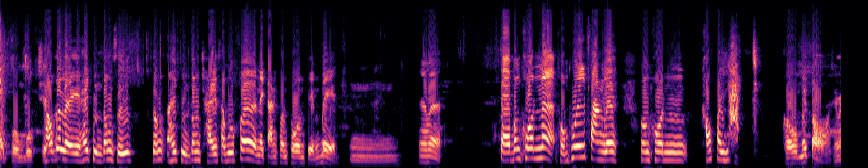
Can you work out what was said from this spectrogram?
ลำโพงบุ๊กเชลเขาก็เลยให้คุณต้องซื้อ ต้องให้คุณต้องใช้ซับวูเฟอร์ในการคอนโทรลเสียงเบสอืมใช่ไหมแต่บางคนน่ะ ผมพูดให้ฟังเลย บางคนเขาประหยัด เขาไม่ต่อใช่ไหม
